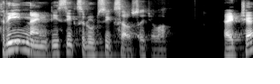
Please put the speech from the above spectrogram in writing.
three ninety six root six આવશે જવાબ. રાઈટ છે?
